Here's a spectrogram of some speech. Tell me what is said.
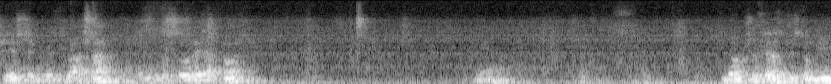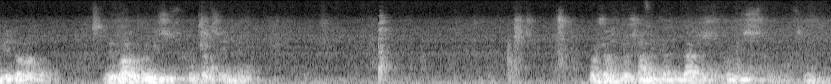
Czy jeszcze ktoś zgłasza kandydaturę jakąś? Nie. Dobrze, teraz przystąpimy do wyboru komisji skrutacyjnej. Proszę o zgłaszanie kandydatów do komisji skrutacyjnej.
